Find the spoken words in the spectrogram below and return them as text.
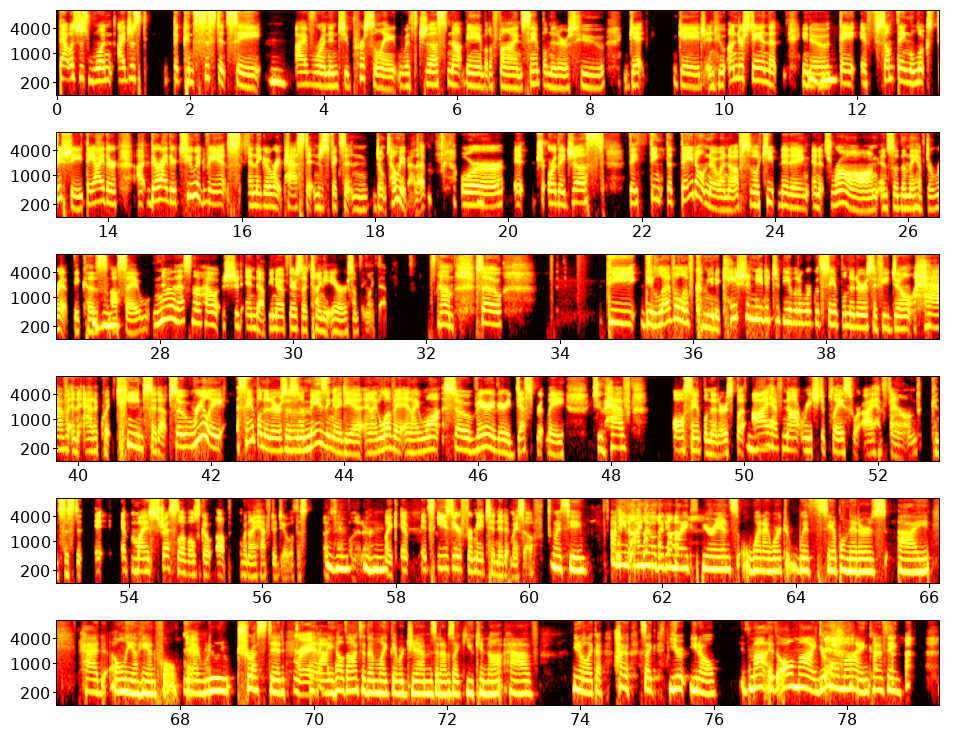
that was just one. I just the consistency Hmm. I've run into personally with just not being able to find sample knitters who get gauge and who understand that you know Mhm. they if something looks fishy they either uh, they're either too advanced and they go right past it and just fix it and don't tell me about it or it or they just they think that they don't know enough so they'll keep knitting and it's wrong and so then they have to rip because Mhm. i'll say no that's not how it should end up you know if there's a tiny error or something like that um, so the the level of communication needed to be able to work with sample knitters if you don't have an adequate team set up so really sample knitters is an amazing idea and i love it and i want so very very desperately to have all sample knitters but mm-hmm. i have not reached a place where i have found consistent it, it, my stress levels go up when i have to deal with a, a mm-hmm. sample knitter mm-hmm. like it, it's easier for me to knit it myself i see I mean, I know that in my experience, when I worked with sample knitters, I had only a handful that I really trusted, right. and I held on to them like they were gems. And I was like, "You cannot have, you know, like a. It's like you're, you know, it's my, it's all mine. You're all mine, kind of thing."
